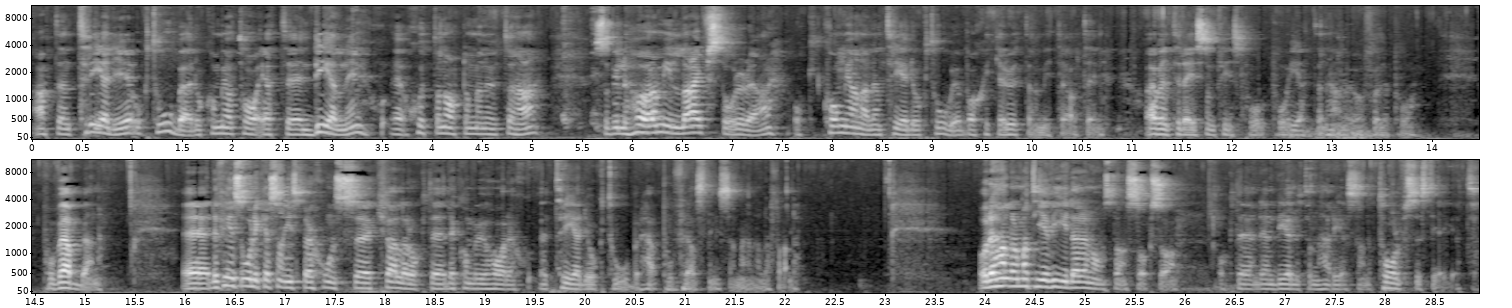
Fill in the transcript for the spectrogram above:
att den 3 oktober, då kommer jag ta ett, en delning, eh, 17-18 minuter här. Så vill du höra min live story där, och kom gärna den 3 oktober, jag bara skickar ut den mitt i allting. Och även till dig som finns på, på eten här nu och följer på, på webben. Det finns olika sådana inspirationskvällar och det, det, kommer vi ha den 3 oktober här på Frälsningsarmén i alla fall. Och det handlar om att ge vidare någonstans också. Och det, är en del av den här resan, tolfte steget.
